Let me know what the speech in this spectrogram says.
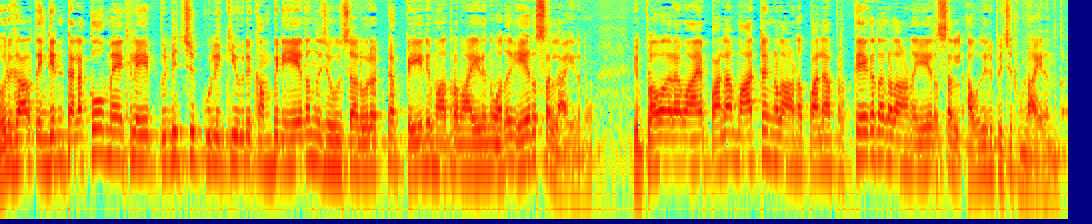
ഒരു കാലത്ത് ഇന്ത്യൻ ടെലകോം മേഖലയെ പിടിച്ചു കുലുക്കിയ ഒരു കമ്പനി ഏതെന്ന് ചോദിച്ചാൽ ഒരൊറ്റ പേര് മാത്രമായിരുന്നു. അത് എയർസെൽ ആയിരുന്നു വിപ്ലവകരമായ പല മാറ്റങ്ങളാണ് പല പ്രത്യേകതകളാണ് എയർസെൽ അവതരിപ്പിച്ചിട്ടുണ്ടായിരുന്നത്.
